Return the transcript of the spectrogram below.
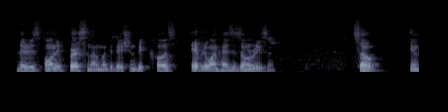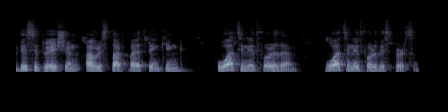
there is only personal motivation because everyone has his own reason. So in this situation i will start by thinking what's in it for them? What's in it for this person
